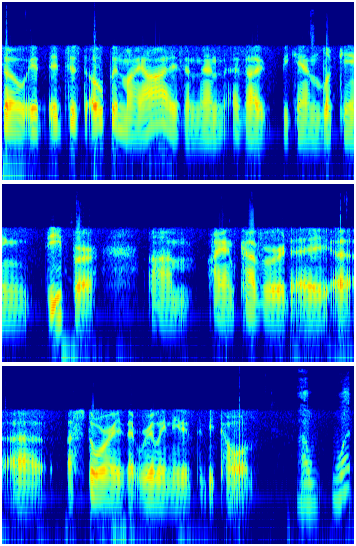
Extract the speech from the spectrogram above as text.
so it it just opened my eyes. And then as I began looking deeper, um, I uncovered a, a a story that really needed to be told. Uh, what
